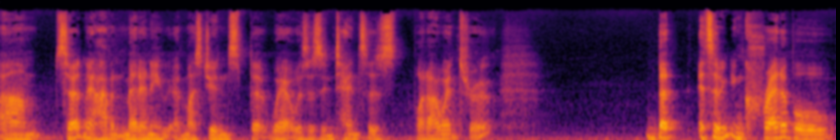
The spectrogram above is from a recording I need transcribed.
Um, certainly, I haven't met any of my students that where it was as intense as what I went through but it's an incredible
